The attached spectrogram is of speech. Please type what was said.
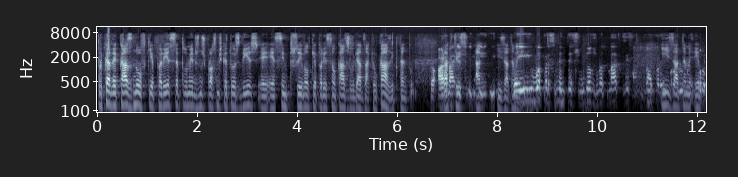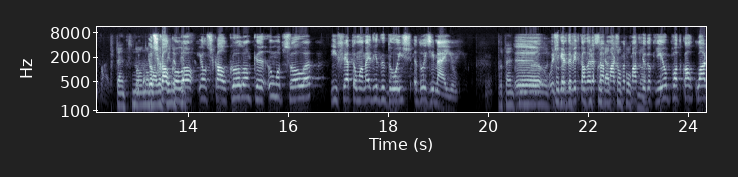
por cada caso novo que apareça, pelo menos nos próximos 14 dias, é, é sempre possível que apareçam casos ligados àquele caso e, portanto. Ora bem, isso, há... e, exatamente. daí o aparecimento desses modelos matemáticos, isso vai para Exatamente. portanto, não, não eles, vale calculam, eles calculam que uma pessoa infecta uma média de 2 a 2,5. Portanto, uh, o engenheiro David Caldeira sabe mais matemática pouco, do que eu, pode calcular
